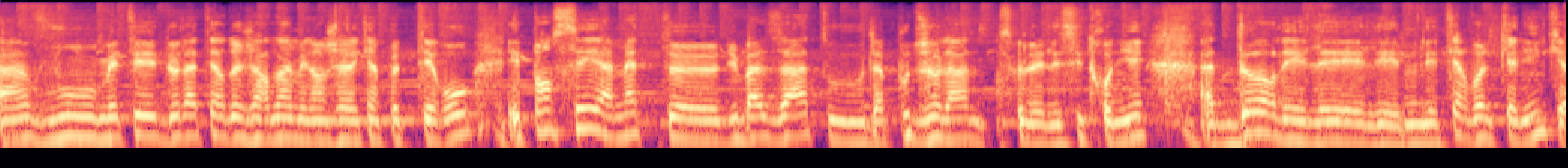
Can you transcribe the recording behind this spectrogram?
hein. vous mettez de la terre de jardin mélangée avec un peu de terreau et pensez à mettre euh, du balsate ou de la pouzzolane parce que les, les citronniers adorent les, les, les, les terres volcaniques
